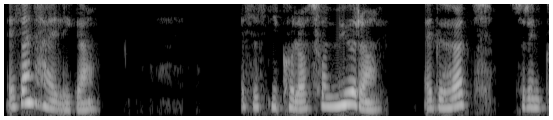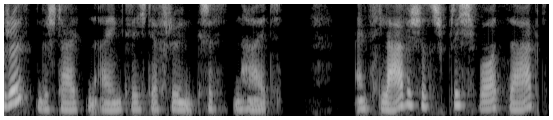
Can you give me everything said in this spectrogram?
Er ist ein Heiliger. Es ist Nikolaus von Myra. Er gehört zu den größten Gestalten eigentlich der frühen Christenheit. Ein slawisches Sprichwort sagt,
